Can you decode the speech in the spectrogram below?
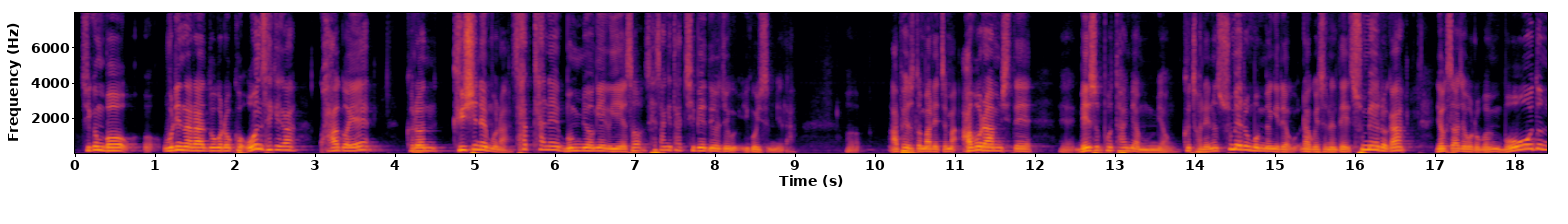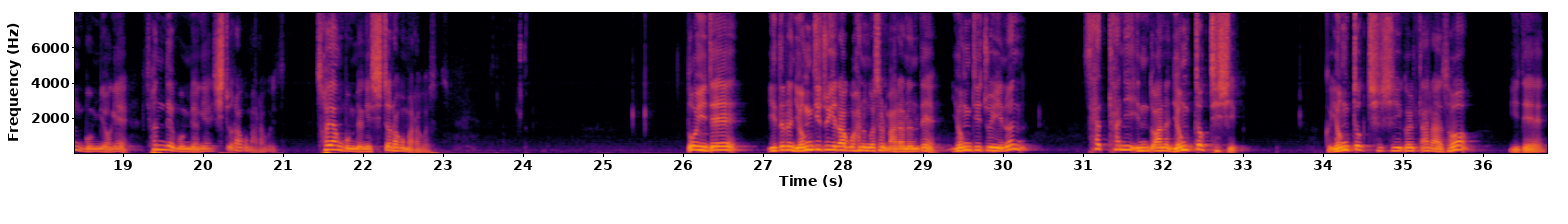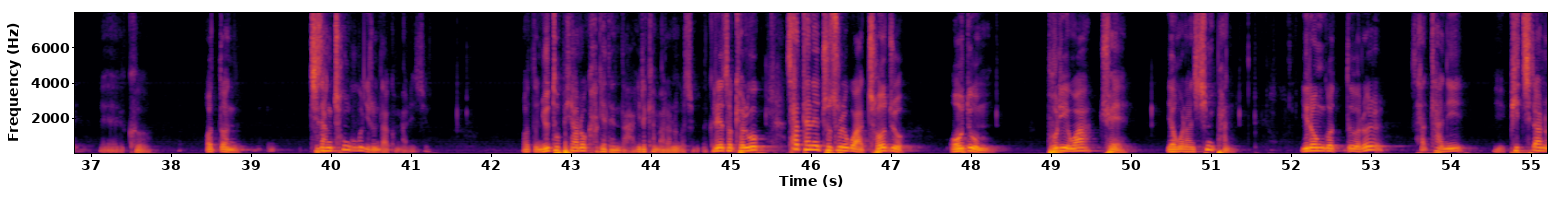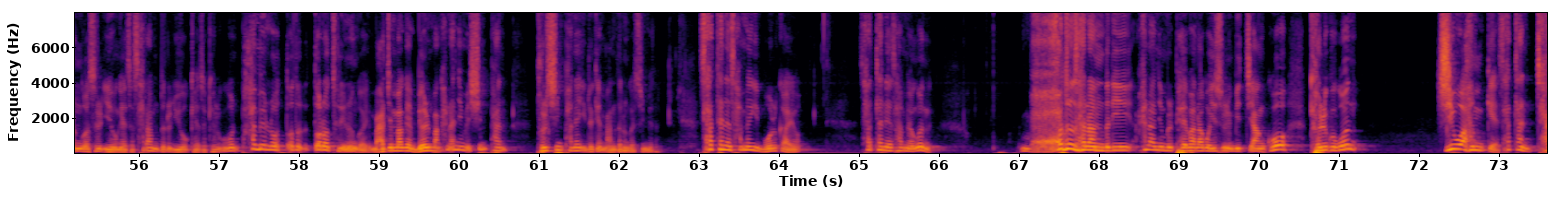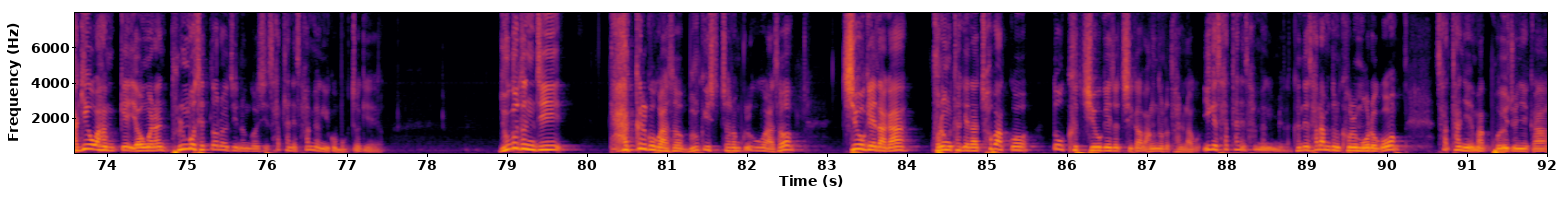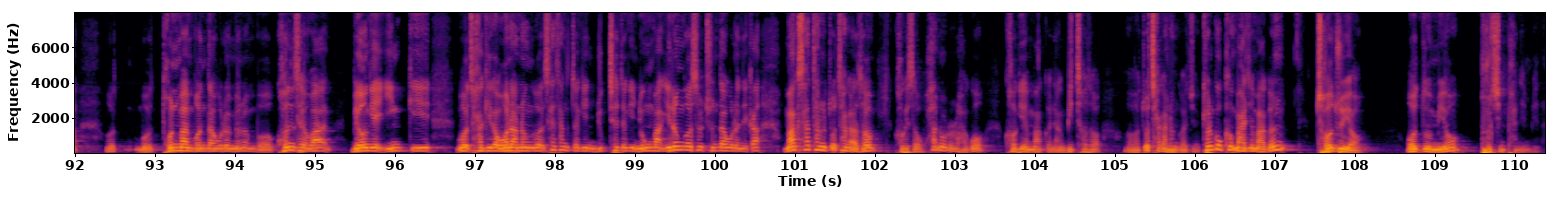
지금 뭐 우리나라도 그렇고 온 세계가 과거에 그런 귀신의 문화, 사탄의 문명에 의해서 세상이 다 지배되어지고 있습니다. 어, 앞에서도 말했지만 아브라함 시대 메소포타미아 문명 그 전에는 수메르 문명이라고 했었는데 수메르가 역사적으로 보면 모든 문명의 현대 문명의 시조라고 말하고 있어요. 서양 문명의 시조라고 말하고 있어요. 또 이제 이들은 영지주의라고 하는 것을 말하는데 영지주의는 사탄이 인도하는 영적 지식 그 영적 지식을 따라서 이제 그 어떤 지상 천국을 이룬다 그 말이죠. 어떤 유토피아로 가게 된다 이렇게 말하는 것입니다. 그래서 결국 사탄의 주술과 저주, 어둠, 불의와 죄, 영원한 심판 이런 것들을 사탄이 빛이라는 것을 이용해서 사람들을 유혹해서 결국은 파멸로 떨어뜨리는 거예요. 마지막에 멸망 하나님의 심판, 불심판에 이르게 만드는 것입니다. 사탄의 사명이 뭘까요? 사탄의 사명은 모든 사람들이 하나님을 배반하고 예수를 믿지 않고 결국은 지와 함께 사탄 자기와 함께 영원한 불못에 떨어지는 것이 사탄의 사명이고 목적이에요. 누구든지 다 끌고 가서 물귀신처럼 끌고 가서 지옥에다가 구렁텅에다 쳐박고 또 그 지옥에서 지가 왕노로 달라고 이게 사탄의 사명입니다. 근데 사람들은 그걸 모르고 사탄이 막 보여주니까 뭐, 뭐 돈만 번다고 그러면은 뭐 권세와 명예, 인기, 뭐 자기가 원하는 거 세상적인 육체적인 욕망 이런 것을 준다고 그러니까 막 사탄을 쫓아가서 거기서 환호를 하고 거기에 막 그냥 미쳐서 어, 쫓아가는 거죠. 결국 그 마지막은 저주요, 어둠이요, 불심판입니다.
